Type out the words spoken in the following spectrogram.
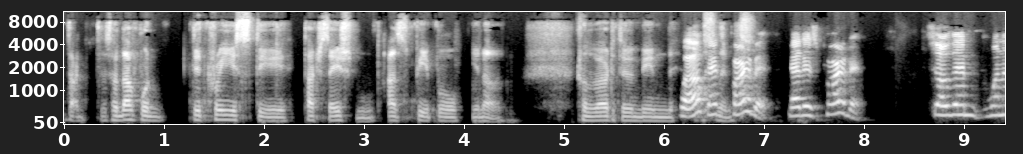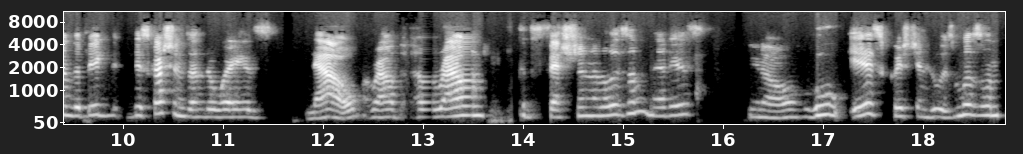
that. So that would decrease the taxation as people, you know, converted to being. Well, Muslims. that's part of it. That is part of it. So then, one of the big discussions underway is now around around confessionalism. That is, you know, who is Christian, who is Muslim.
